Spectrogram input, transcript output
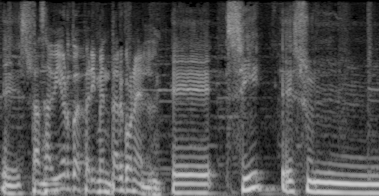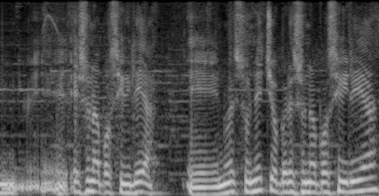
Es Estás un- abierto a experimentar con él. eh, sí, es, un, eh, es una posibilidad. Eh, no es un hecho, pero es una posibilidad.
